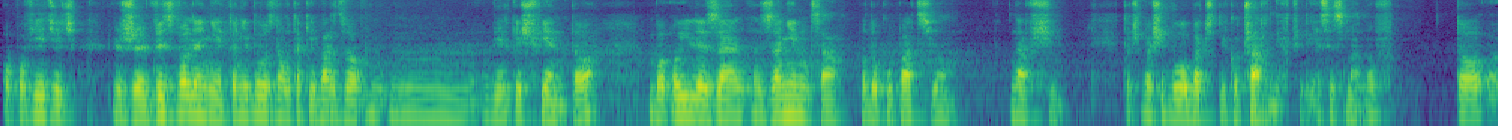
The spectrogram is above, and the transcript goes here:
opowiedzieć, że wyzwolenie to nie było znowu takie bardzo mm, wielkie święto, bo o ile za, za Niemca pod okupacją na wsi to trzeba się było bać tylko czarnych, czyli SS-manów, to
